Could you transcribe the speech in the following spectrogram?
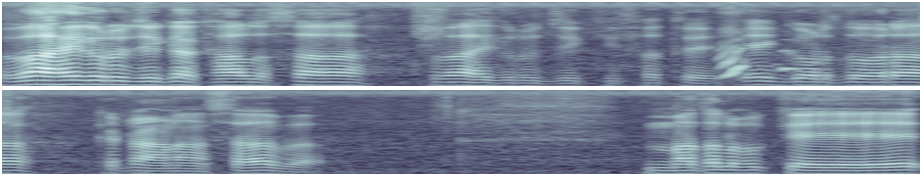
ਵਾਹਿਗੁਰੂ ਜੀ ਕਾ ਖਾਲਸਾ, ਵਾਹਿਗੁਰੂ ਜੀ ਕੀ ਫਤਿਹ। ਇਹ ਗੁਰਦੁਆਰਾ ਕਟਾਣਾ ਸਾਹਿਬ ਆ। ਮਤਲਬ ਕਿ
